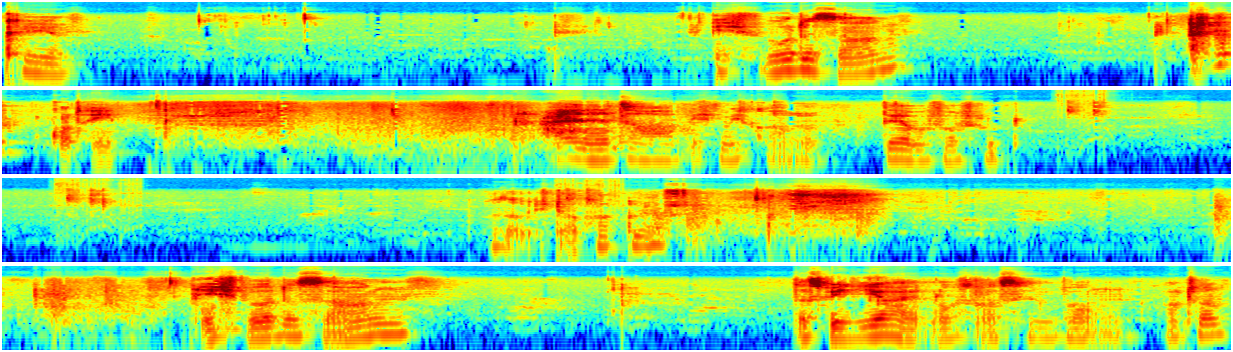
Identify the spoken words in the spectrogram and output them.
Okay. Ich würde sagen... Gott, ey. Alter, habe ich mich gerade derbe verschluckt. Was habe ich da gerade gelöscht? Ich würde sagen, dass wir hier halt noch was hinbauen. Warte.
